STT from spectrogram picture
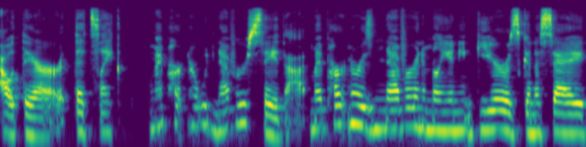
out there that's like, my partner would never say that. My partner is never in a million years going to say,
